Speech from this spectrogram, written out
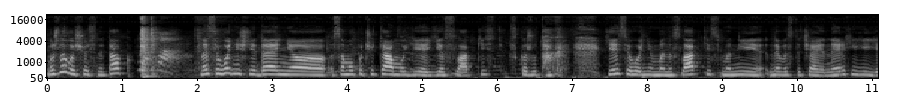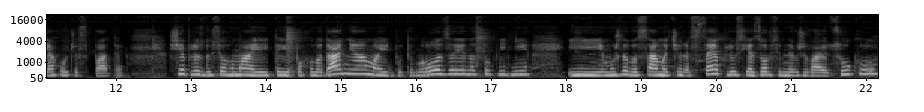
Можливо, щось не так. На сьогоднішній день е, самопочуття моє є слабкість, скажу так. Є сьогодні в мене слабкість, мені не вистачає енергії, я хочу спати. Ще плюс до всього має йти похолодання, мають бути морози наступні дні. І, можливо, саме через це, плюс я зовсім не вживаю цукру,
